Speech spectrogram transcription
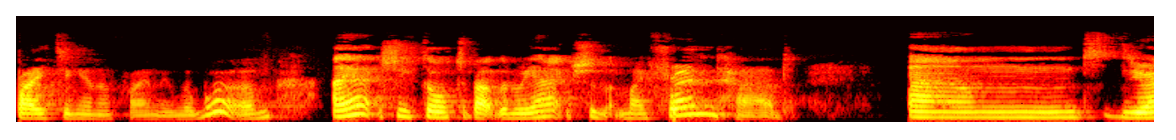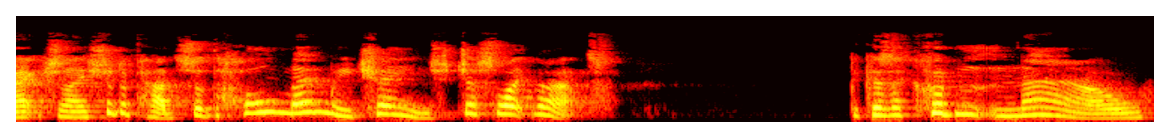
biting in and finding the worm, I actually thought about the reaction that my friend had and the reaction I should have had. So the whole memory changed just like that. Because I couldn't now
